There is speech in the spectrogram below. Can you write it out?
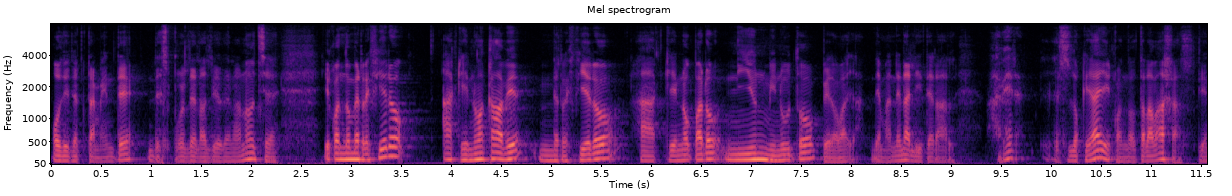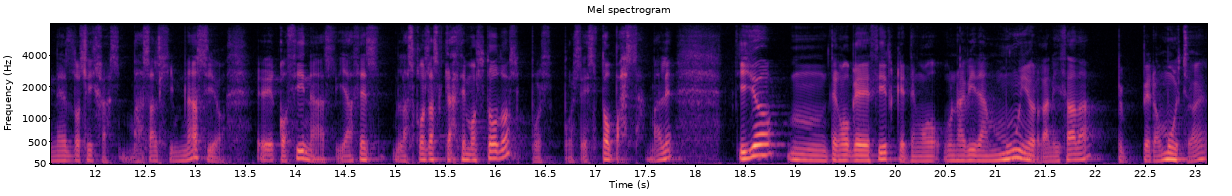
o directamente después de las 10 de la noche. Y cuando me refiero a que no acabe, me refiero a que no paro ni un minuto, pero vaya, de manera literal. A ver, es lo que hay cuando trabajas, tienes dos hijas, vas al gimnasio, eh, cocinas y haces las cosas que hacemos todos, pues, pues esto pasa, ¿vale? Y yo mmm, tengo que decir que tengo una vida muy organizada, pero mucho, ¿eh?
